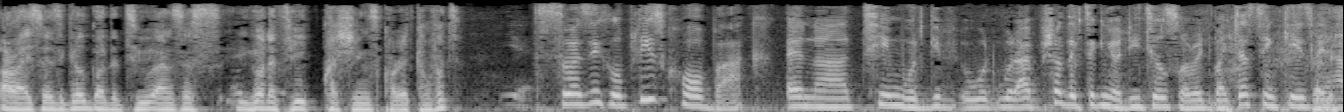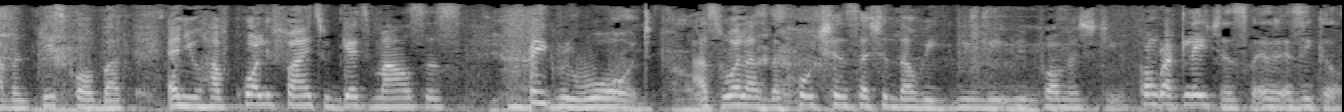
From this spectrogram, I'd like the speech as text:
all right. So Ezekiel got the two answers. You got the three questions correct, Comfort? Yes. So Ezekiel, please call back, and our team would give. Would, would I'm sure they've taken your details already, but just in case they haven't, please call back, and you have qualified to get Miles's big reward, as well as the coaching session that we we, we, we promised you. Congratulations, Ezekiel.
